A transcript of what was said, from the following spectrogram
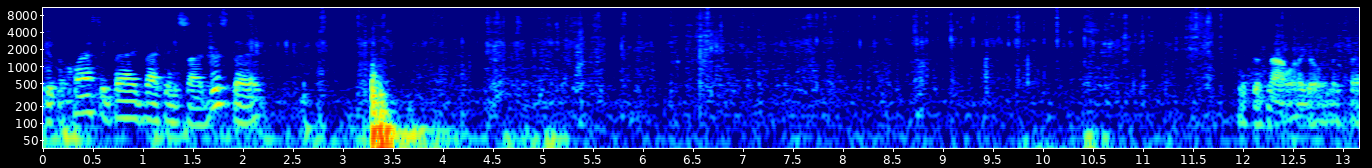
Get the plastic bag back inside this bag. It does not want to go in this bag.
